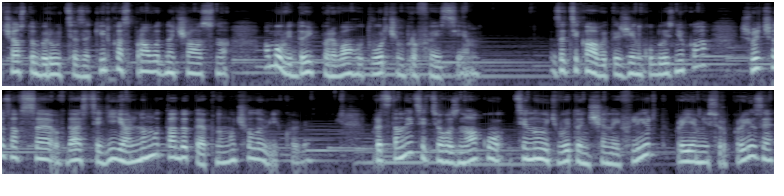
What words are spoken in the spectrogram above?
часто беруться за кілька справ одночасно або віддають перевагу творчим професіям. Зацікавити жінку-близнюка швидше за все вдасться діяльному та дотепному чоловікові. Представниці цього знаку цінують витончений флірт, приємні сюрпризи,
